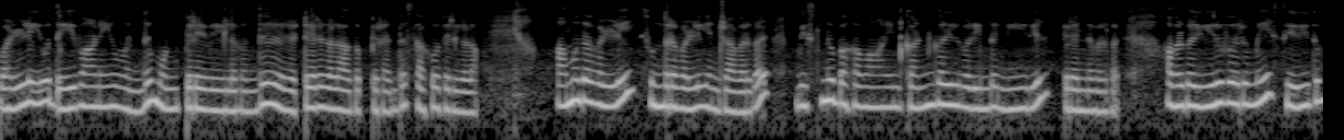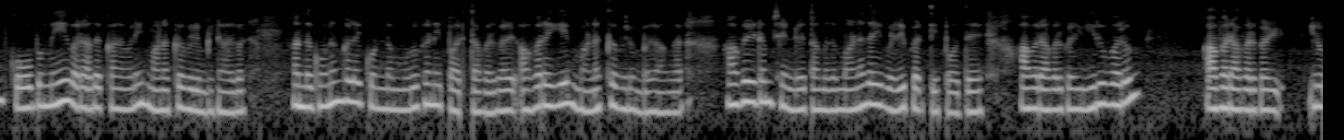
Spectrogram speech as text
வள்ளியும் தெய்வானையும் வந்து முன்பிறவியில் வந்து இரட்டையர்களாக பிறந்த சகோதரிகளாம். அமுதவள்ளி சுந்தரவள்ளி என்ற அவர்கள் விஷ்ணு பகவானின் கண்களில் வடிந்த நீரில் பிறந்தவர்கள். அவர்கள் இருவருமே சிறிதும் கோபமே வராத கணவனை மணக்க விரும்பினார்கள். அந்த குணங்களை கொண்ட முருகனை பார்த்தவர்கள் அவரையே மணக்க விரும்புகிறாங்க அவரிடம் சென்று தமது மனதை வெளிப்படுத்திய போது அவர் அவர்கள் இருவரும் அவர் அவர்கள் இரு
